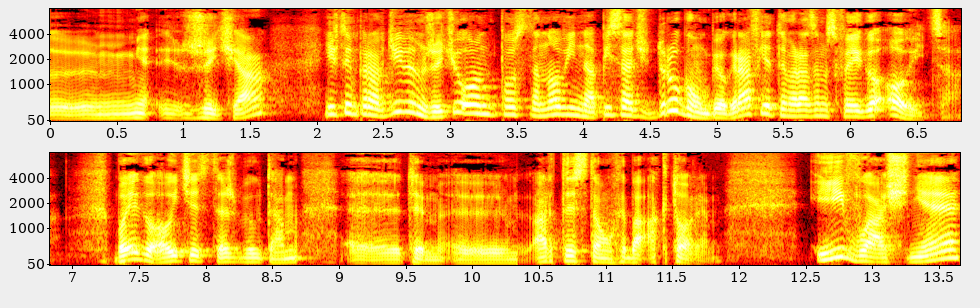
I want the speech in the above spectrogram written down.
y, życia. I w tym prawdziwym życiu on postanowi napisać drugą biografię, tym razem swojego ojca. Bo jego ojciec też był tam y, tym y, artystą, chyba aktorem. I właśnie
